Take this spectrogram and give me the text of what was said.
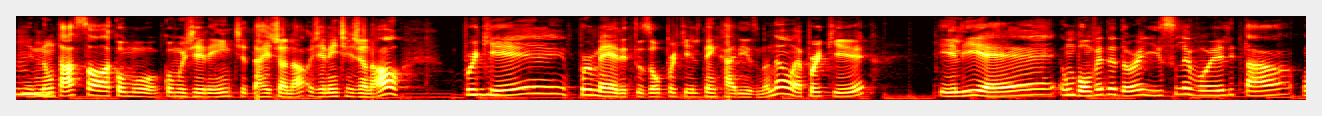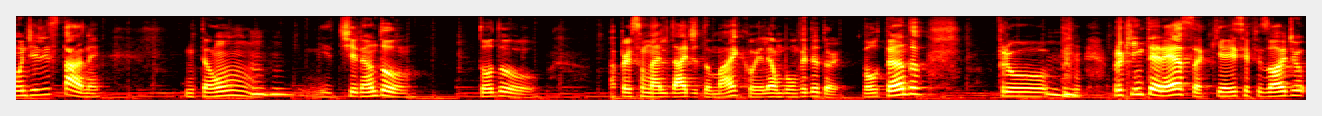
E não tá só como, como gerente da regional, gerente regional, porque por méritos ou porque ele tem carisma. Não, é porque ele é um bom vendedor e isso levou ele tá onde ele está, né? Então, e tirando todo a personalidade do Michael, ele é um bom vendedor. Voltando pro, pro que interessa, que é esse episódio,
